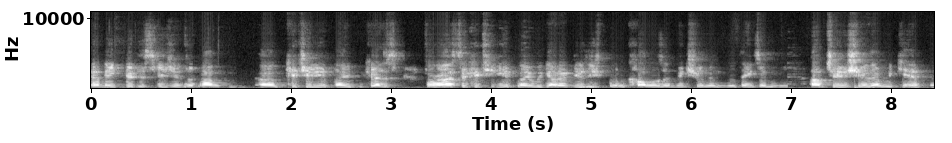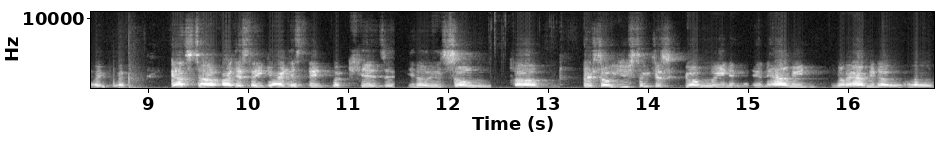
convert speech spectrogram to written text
and make good decisions about uh, continuing to play because for us to continue to play, we got to do these protocols and make sure that the things that we um, to ensure that we can play. But that's tough. I just think I just think with kids, you know, it's so um, they're so used to just going and, and having you know having a, a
